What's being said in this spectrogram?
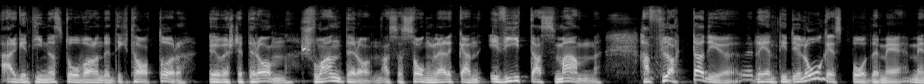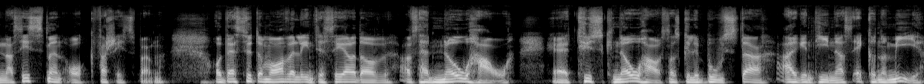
Argentinas dåvarande diktator, överste Perón, Juan Perón, alltså sånglärkan Evitas man. Han flörtade ju rent ideologiskt både med, med nazismen och fascismen. Och dessutom var han väl intresserad av, av så här know-how, eh, tysk know-how som skulle boosta Argentinas ekonomi.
